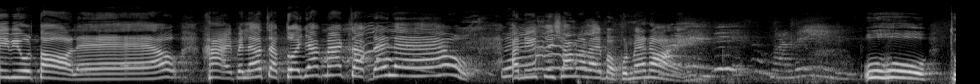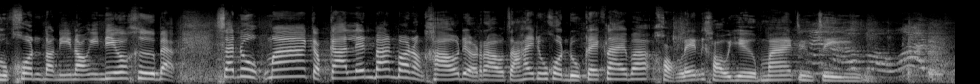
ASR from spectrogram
รีวิวต่อแล้ว หายไปแล้วจับตัวยากมากจับได้แล้ว อันนี้คือช่องอะไรบอกคุณแม่หน่อยมานี่อู้หูทุกคนตอนนี้น้องอินดี้ก็คือแบบสนุกมากกับการเล่นบ้านบอลของเขา เดี๋ยวเราจะให้ทุกคนดูใกล้ ๆ ว่าของเล่นเขาเยอะมากจริงเ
